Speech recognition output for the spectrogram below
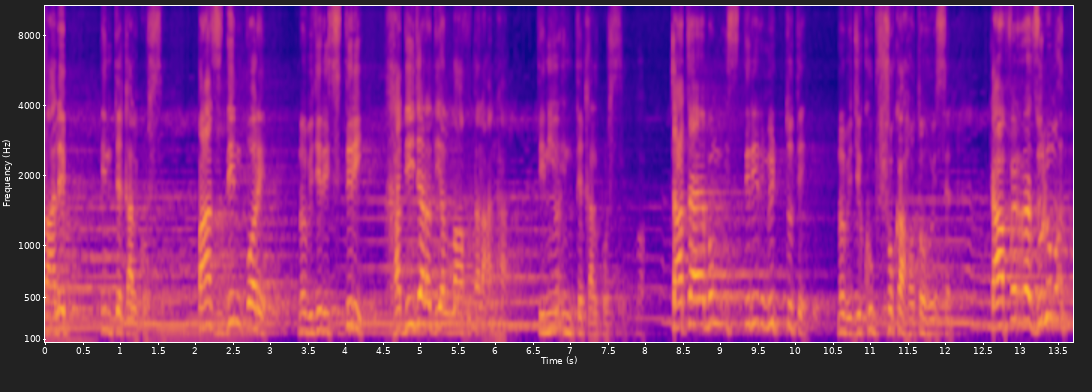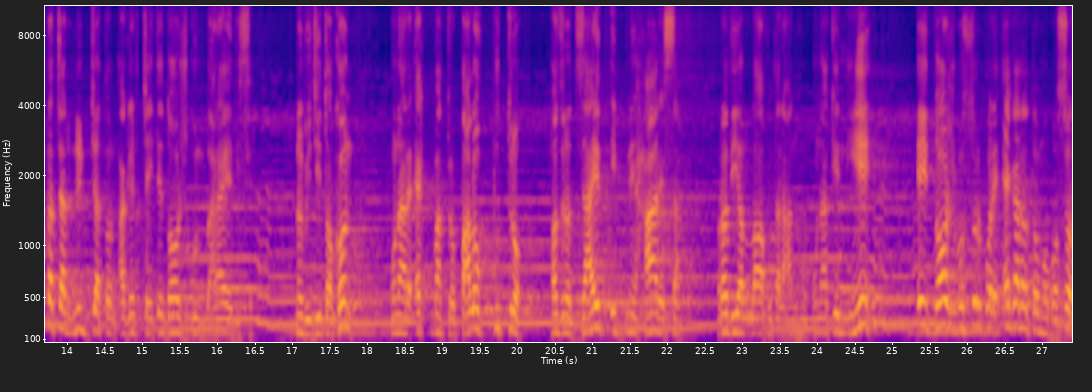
তালেব ইন্তেকাল করছে। পাঁচ দিন পরে নবীজির স্ত্রী খাদিজা রাদি আল্লাহ আনহা তিনিও ইন্তেকাল করছে। চাচা এবং স্ত্রীর মৃত্যুতে নবীজি খুব শোকাহত হয়েছেন। কাফেররা জুলুম, অত্যাচার, নির্যাতন আগের চাইতে দশ গুণ বাড়ায় দিছে। নবীজি তখন ওনার একমাত্র পালক পুত্র হজরত জায়েদ ইবনে হারেসা রদি আল্লাহ আনহু ওনাকে নিয়ে এই দশ বছর পরে এগারোতম বছর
